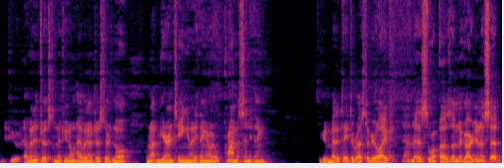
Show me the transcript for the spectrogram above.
if you have an interest. And if you don't have an interest, there's no, I'm not guaranteeing you anything. I don't promise anything. You can meditate the rest of your life. And as, as a Nagarjuna said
